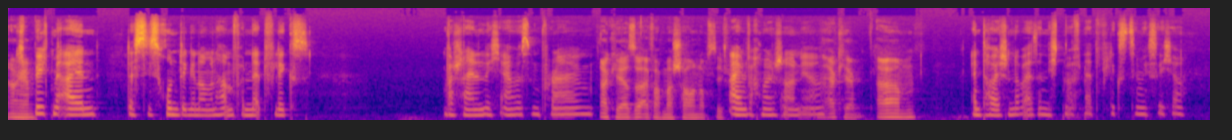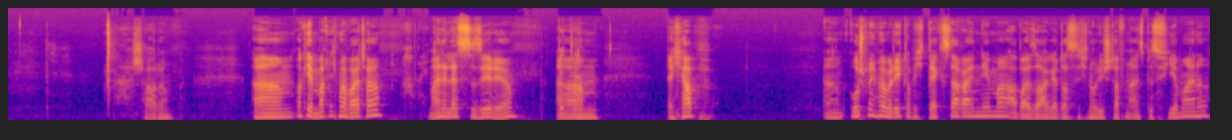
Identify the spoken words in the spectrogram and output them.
Okay. Ich bild mir ein, dass sie es runtergenommen haben von Netflix. Wahrscheinlich Amazon Prime. Okay, also einfach mal schauen, ob es die. Einfach mal schauen, ja. Okay. Ähm, enttäuschenderweise nicht mehr auf Netflix, ziemlich sicher. Ah, Schade. Ähm, okay, mache ich mal weiter. Mach weiter. Meine letzte Serie. Bitte. Ähm, ich habe ähm, ursprünglich mal überlegt, ob ich Dexter reinnehme, aber sage, dass ich nur die Staffeln 1 bis 4 meine.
